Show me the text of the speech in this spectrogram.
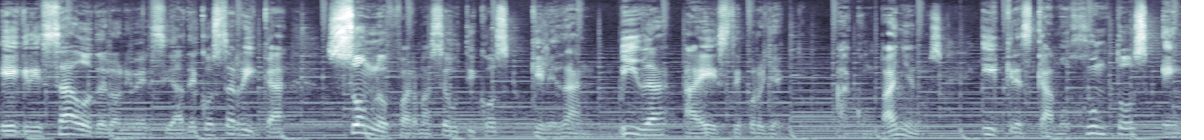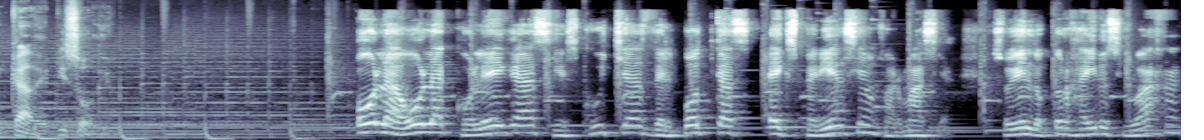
egresados de la Universidad de Costa Rica, son los farmacéuticos que le dan vida a este proyecto. Acompáñenos y crezcamos juntos en cada episodio. Hola, hola colegas y escuchas del podcast Experiencia en Farmacia. Soy el doctor Jairo Cibaja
